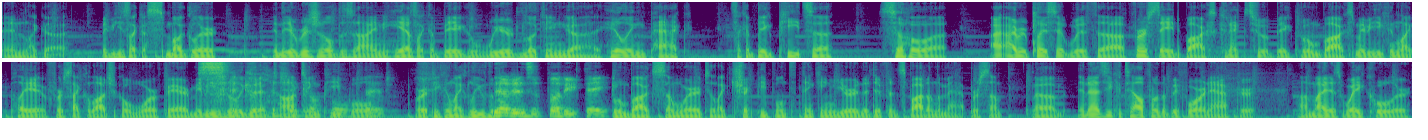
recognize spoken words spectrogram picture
and like a maybe he's like a smuggler. In the original design, he has like a big, weird-looking uh, healing pack. It's like a big pizza. So uh, I, I replace it with a first aid box connected to a big boom box. Maybe he can like play it for psychological warfare. Maybe he's really good at taunting people, or if he can like leave the That is a funny take. boombox somewhere to like trick people into thinking you're in a different spot on the map or something. Um, and as you can tell from the before and after, uh, mine is way cooler.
